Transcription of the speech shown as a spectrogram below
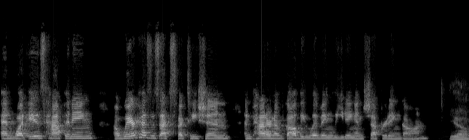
and what is happening? Uh, where has this expectation and pattern of godly living, leading, and shepherding gone? Yeah.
